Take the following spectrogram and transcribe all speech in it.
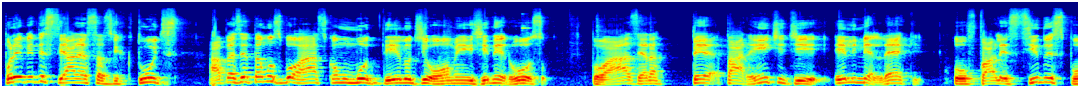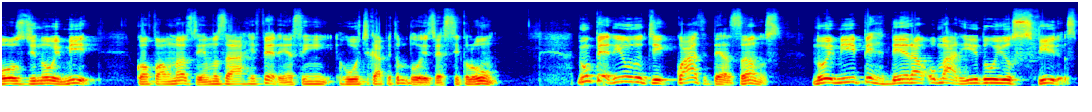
Por evidenciar essas virtudes, apresentamos Boaz como modelo de homem generoso. Boaz era parente de Elimeleque, o falecido esposo de Noemi, conforme nós vemos a referência em Ruth capítulo 2, versículo 1. Num período de quase 10 anos, Noemi perdera o marido e os filhos,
